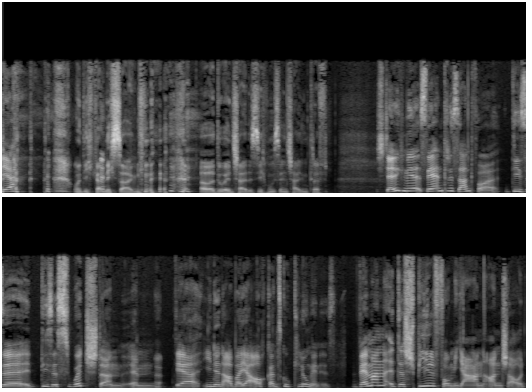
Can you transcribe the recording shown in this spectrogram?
ja. und ich kann nicht sagen, aber du entscheidest, ich muss Entscheidung treffen. Stelle ich mir sehr interessant vor, diese, diese Switch dann, ähm, ja. der Ihnen aber ja auch ganz gut gelungen ist. Wenn man das Spiel vom Jan anschaut,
